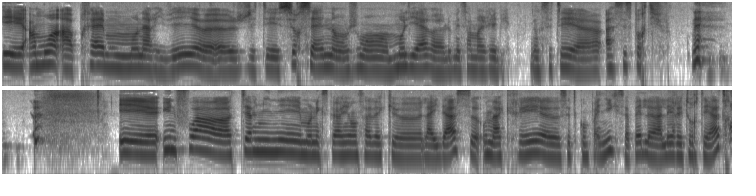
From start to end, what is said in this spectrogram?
Et un mois après mon arrivée, euh, j'étais sur scène en jouant Molière, le médecin malgré lui. Donc c'était assez sportif. Et une fois terminé mon expérience avec euh, l'AIDAS, on a créé euh, cette compagnie qui s'appelle Aller-Retour Théâtre.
